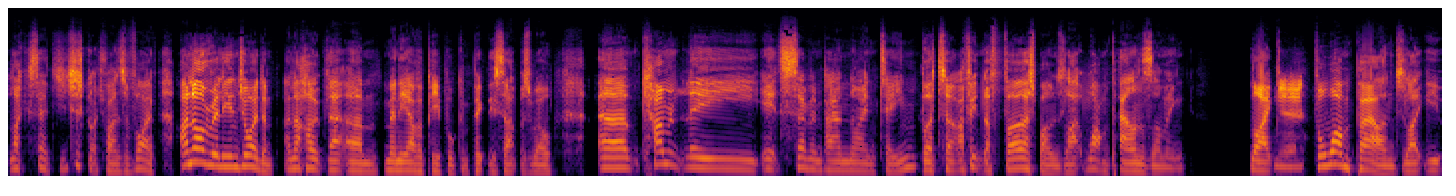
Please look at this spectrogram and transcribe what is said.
like I said, you just got to try and survive. And I really enjoyed them, and I hope that um, many other people can pick this up as well. Um, currently, it's seven pound nineteen, but uh, I think the first one's like one pound something. Like yeah. for one pound, like you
